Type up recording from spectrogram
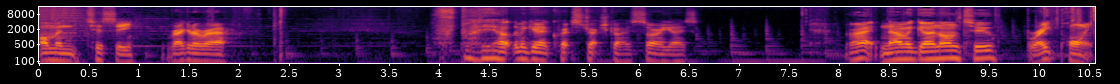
Omantissi, regular rare. Bloody hell, let me get a quick stretch guys, sorry guys. Alright, now we're going on to Breakpoint.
